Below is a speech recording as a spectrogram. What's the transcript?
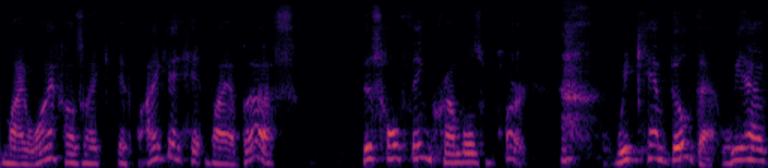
my wife i was like if i get hit by a bus this whole thing crumbles apart we can't build that we have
